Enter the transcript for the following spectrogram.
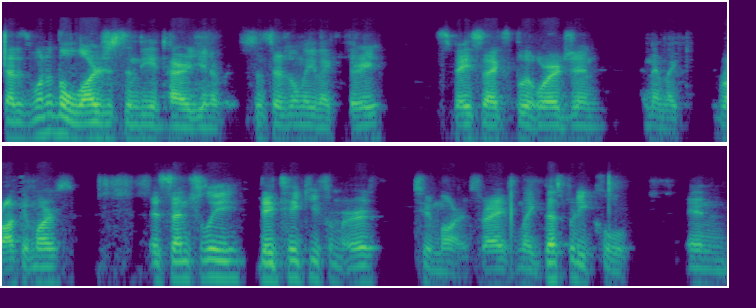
that is one of the largest in the entire universe since there's only like three SpaceX, Blue Origin, and then like Rocket Mars. Essentially, they take you from Earth to Mars, right? Like that's pretty cool. And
